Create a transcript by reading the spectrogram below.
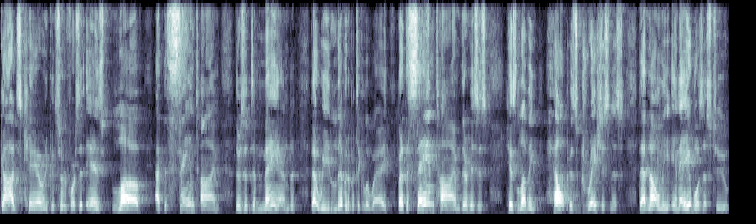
God's care and concern for us. It is love. At the same time, there's a demand that we live in a particular way, but at the same time, there is his, his loving help, his graciousness that not only enables us to,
